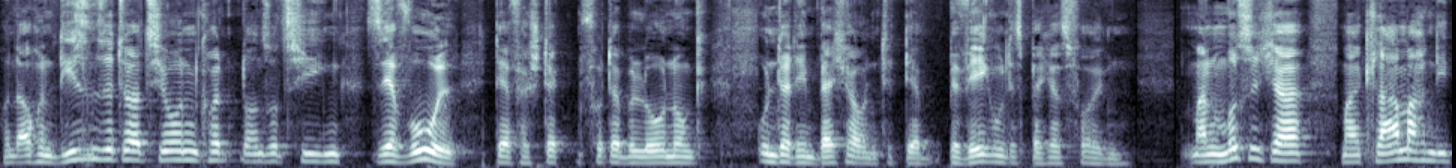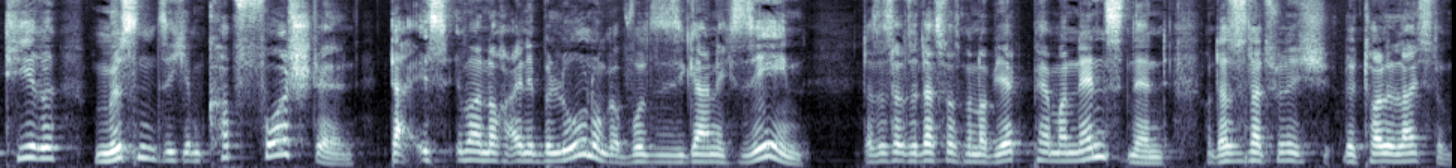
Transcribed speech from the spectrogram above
Und auch in diesen Situationen konnten unsere Ziegen sehr wohl der versteckten Futterbelohnung unter dem Becher und der Bewegung des Bechers folgen. Man muss sich ja mal klar machen, die Tiere müssen sich im Kopf vorstellen, da ist immer noch eine Belohnung, obwohl sie sie gar nicht sehen. Das ist also das, was man Objektpermanenz nennt. Und das ist natürlich eine tolle Leistung.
